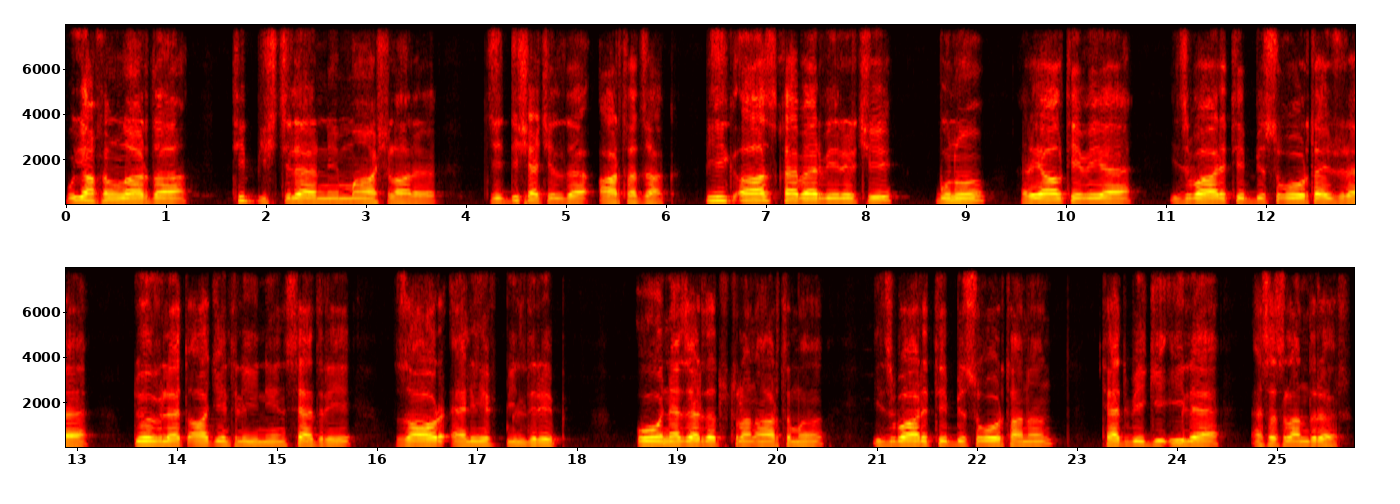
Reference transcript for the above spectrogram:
Bu yaxınlarda tibb işçilərinin maaşları ciddi şəkildə artacaq. Big Az xəbər verir ki, bunu Real TV-yə icbari tibbi sığorta üzrə Dövlət Agentliyinin sədri Zaur Əliyev bildirib. O, nəzərdə tutulan artımı icbari tibbi sığortanın tətbiqi ilə əsaslandırır.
